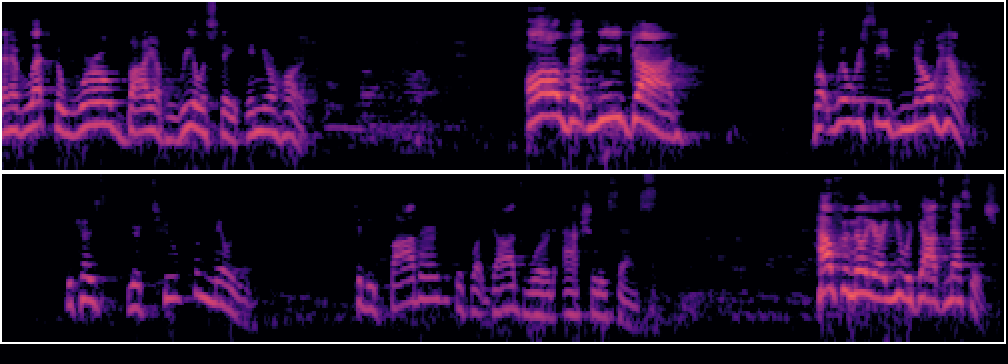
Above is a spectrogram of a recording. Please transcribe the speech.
that have let the world buy up real estate in your heart. All that need God, but will receive no help because you're too familiar to be bothered with what God's word actually says. How familiar are you with God's message?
